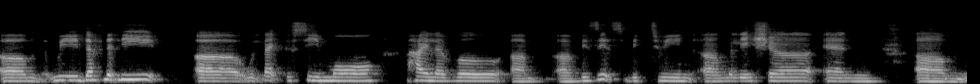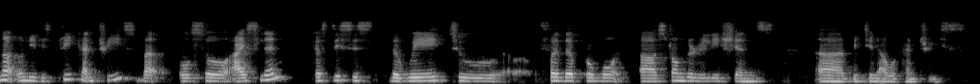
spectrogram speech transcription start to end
um, we definitely uh, would like to see more high level um, uh, visits between uh, Malaysia and um, not only these three countries, but also Iceland, because this is the way to further promote uh, stronger relations uh, between our countries.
